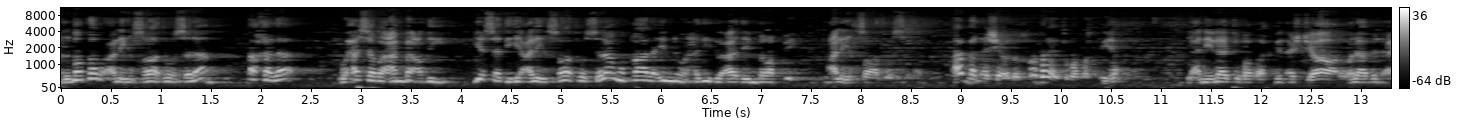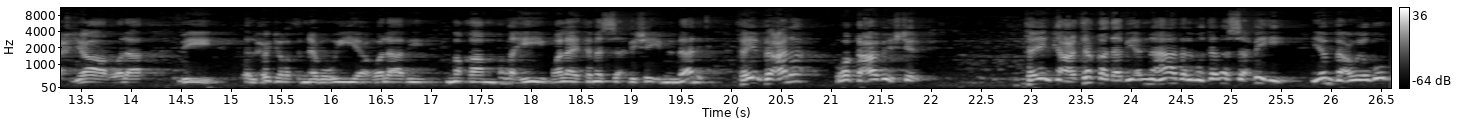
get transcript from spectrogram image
المطر عليه الصلاة والسلام أخذ وحسر عن بعض جسده عليه الصلاة والسلام وقال إنه حديث عهد بربه عليه الصلاة والسلام. أما الأشياء الأخرى فلا يتبرك بها. يعني لا يتبرك بالأشجار ولا بالأحجار ولا بالحجرة النبوية ولا بمقام إبراهيم ولا يتمسح بشيء من ذلك. فإن فعل وقع في الشرك. فإن اعتقد بأن هذا المتمسح به ينفع ويضر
